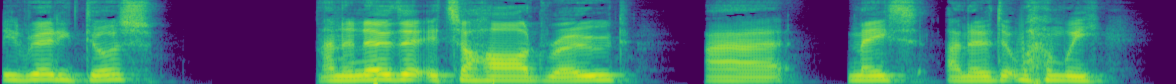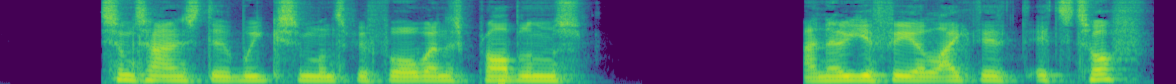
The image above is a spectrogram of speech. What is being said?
He really does, and I know that it's a hard road, uh, mate. I know that when we sometimes the weeks and months before when there's problems I know you feel like it's tough,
